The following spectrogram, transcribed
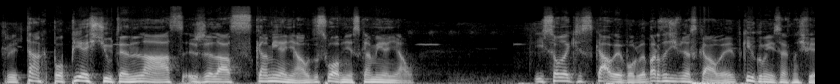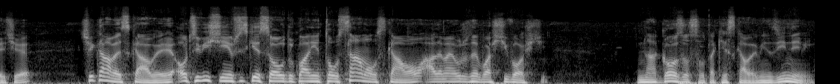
który tak popieścił ten las, że las skamieniał, dosłownie skamieniał. I są takie skały w ogóle, bardzo dziwne skały, w kilku miejscach na świecie. Ciekawe skały. Oczywiście nie wszystkie są dokładnie tą samą skałą, ale mają różne właściwości. Na Gozo są takie skały, między innymi.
